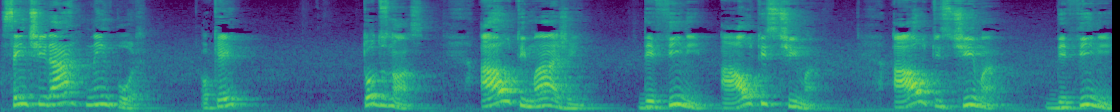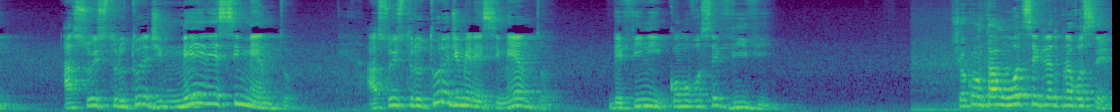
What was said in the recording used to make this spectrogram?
sem tirar nem pôr, ok? Todos nós. A autoimagem define a autoestima. A autoestima define a sua estrutura de merecimento. A sua estrutura de merecimento define como você vive. Deixa eu contar um outro segredo para você.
